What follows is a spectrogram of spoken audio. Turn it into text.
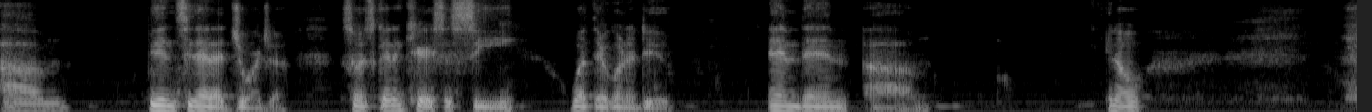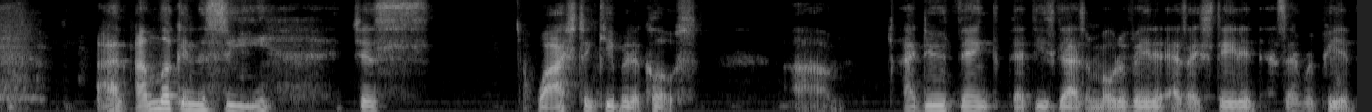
Um, we didn't see that at Georgia, so it's going to curious to see what they're going to do. And then, um, you know, I, I'm looking to see just Washington keeping it close. Um, I do think that these guys are motivated, as I stated, as I repeated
